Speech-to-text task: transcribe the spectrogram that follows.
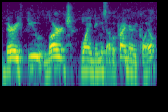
very few large windings of a primary coil.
